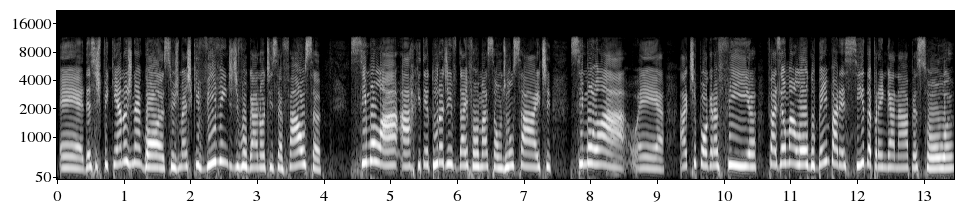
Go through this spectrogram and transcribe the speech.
é, desses pequenos negócios, mas que vivem de divulgar notícia falsa, simular a arquitetura de, da informação de um site, simular é, a tipografia, fazer uma logo bem parecida para enganar a pessoa.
